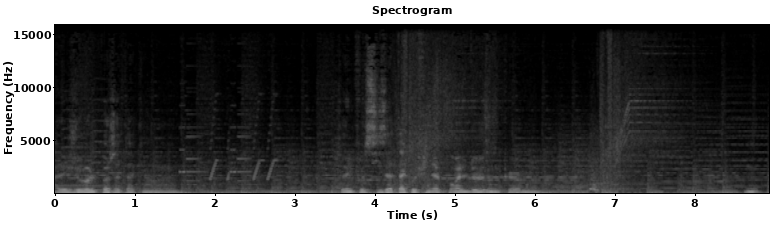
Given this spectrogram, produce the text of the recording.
Allez, je vole pas, j'attaque. Hein. Il me faut 6 attaques au final pour L2, donc... euh, hmm. «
